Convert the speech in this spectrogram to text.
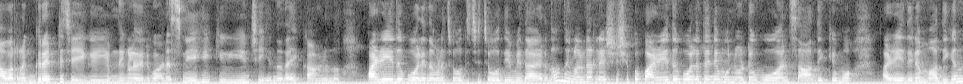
അവർ റിഗ്രറ്റ് ചെയ്യുകയും നിങ്ങളെ ഒരുപാട് സ്നേഹിക്കുകയും ചെയ്യുന്നതായി കാണുന്നു. പഴയതുപോലെ നമ്മൾ ചോദിച്ച ചോദ്യം ഇതായിരുന്നു. നിങ്ങളുടെ റിലേഷൻഷിപ്പ് പഴയതുപോലെ തന്നെ മുന്നോട്ട് പോകാൻ സാധിക്കുമോ? പഴയതിലും അധികം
